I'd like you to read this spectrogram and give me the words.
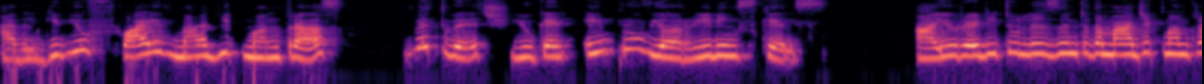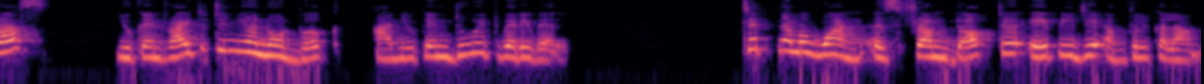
I will give you five magic mantras with which you can improve your reading skills. Are you ready to listen to the magic mantras? You can write it in your notebook and you can do it very well. Tip number one is from Dr. APJ Abdul Kalam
